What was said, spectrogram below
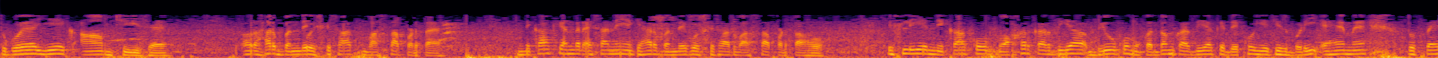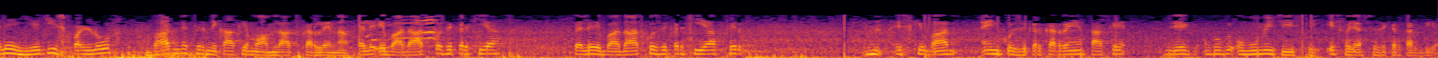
تو گویا یہ ایک عام چیز ہے۔ اور ہر بندے کو اس کے ساتھ واسطہ پڑتا ہے۔ نکاح کے اندر ایسا نہیں ہے کہ ہر بندے کو اس کے ساتھ واسطہ پڑتا ہو۔ اس لیے نکاح کو مؤخر کر دیا بیو کو مقدم کر دیا کہ دیکھو یہ چیز بڑی اہم ہے۔ تو پہلے یہ چیز پڑھ لو، بعد میں پھر نکاح کے معاملات کر لینا۔ پہلے عبادات کو ذکر کیا، پہلے عبادات کو ذکر کیا، پھر اس کے بعد ان کو ذکر کر رہے ہیں تاکہ یہ کیونکہ عمومی چیز تھی، اس وجہ سے ذکر کر دیا۔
